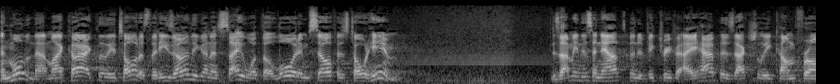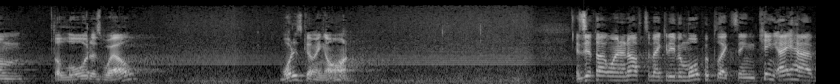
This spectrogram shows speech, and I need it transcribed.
And more than that, Micaiah clearly told us that he's only going to say what the Lord himself has told him. Does that mean this announcement of victory for Ahab has actually come from the Lord as well? What is going on? As if that weren't enough to make it even more perplexing, King Ahab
